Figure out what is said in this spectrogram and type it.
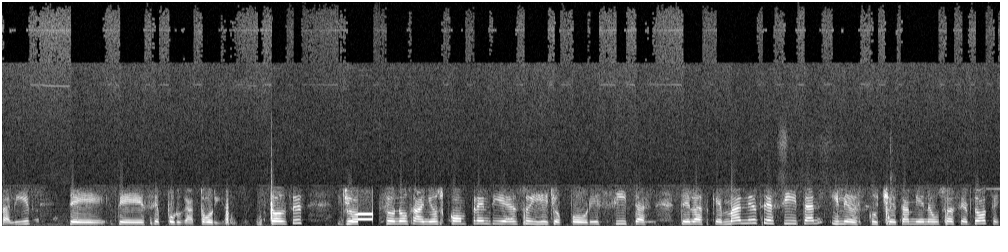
salir de, ese purgatorio. Entonces, yo hace unos años comprendí eso y dije yo, pobrecitas, de las que más necesitan, y le escuché también a un sacerdote,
